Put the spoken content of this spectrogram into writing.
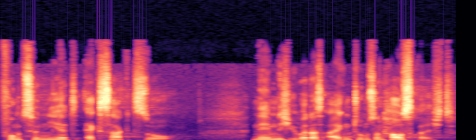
funktioniert exakt so, nämlich über das Eigentums- und Hausrecht.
